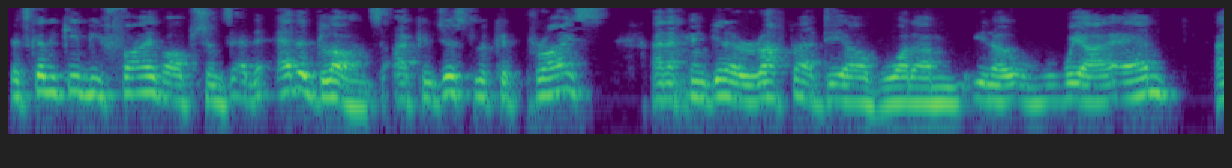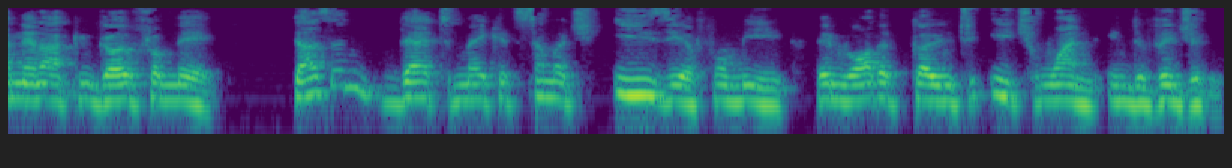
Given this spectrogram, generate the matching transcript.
it's going to give me five options and at a glance, I can just look at price and I can get a rough idea of what I'm, you know, where I am. And then I can go from there doesn't that make it so much easier for me than rather going to each one individually?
